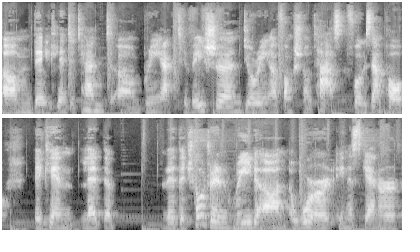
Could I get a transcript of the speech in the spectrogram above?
Um, they can detect mm-hmm. um, brain activation during a functional task. For example, they can let the let the children read um, a word in a scanner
